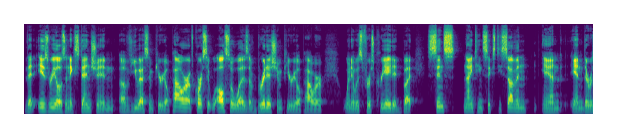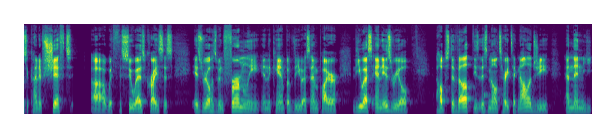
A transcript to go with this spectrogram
that Israel is an extension of US imperial power. Of course, it also was of British imperial power when it was first created, but since 1967, and and there was a kind of shift uh, with the Suez Crisis. Israel has been firmly in the camp of the U.S. empire. The U.S. and Israel helps develop these, this military technology, and then,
